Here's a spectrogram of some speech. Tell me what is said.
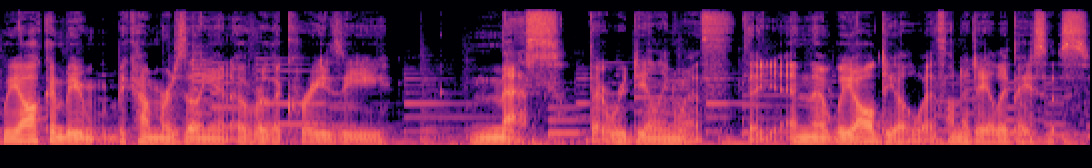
We all can be become resilient over the crazy mess that we're dealing with that, and that we all deal with on a daily basis.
